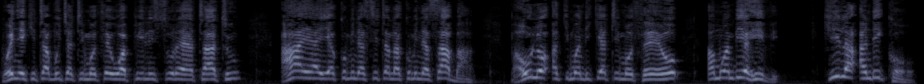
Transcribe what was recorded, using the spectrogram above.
Kwenye kitabu cha timotheo wa pili sura ya tatu aya ya 16 na 17 paulo akimwandikia timotheo amwambia hivi kila andiko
